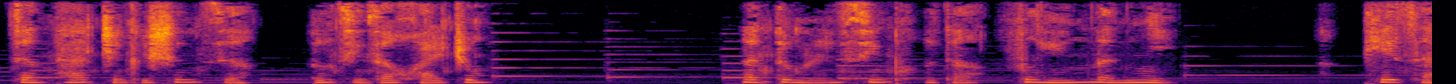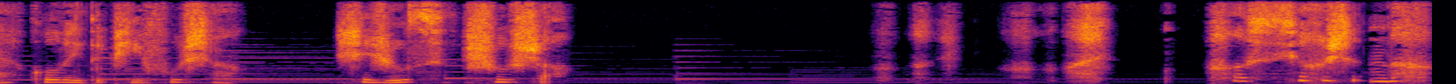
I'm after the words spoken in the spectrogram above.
将她整个身子搂紧在怀中。那动人心魄的丰盈嫩腻，贴在郭伟的皮肤上，是如此的舒爽。好羞人呐！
